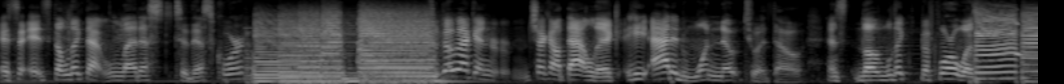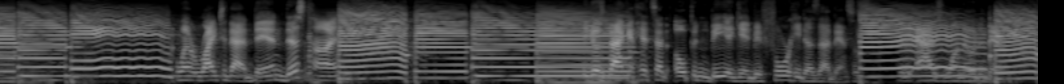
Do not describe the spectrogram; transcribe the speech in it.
it's, it's the lick that led us to this chord. So go back and check out that lick. He added one note to it though. And the lick before was went right to that bend. This time, he goes back and hits that open B again before he does that bend. So he adds one note in there.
